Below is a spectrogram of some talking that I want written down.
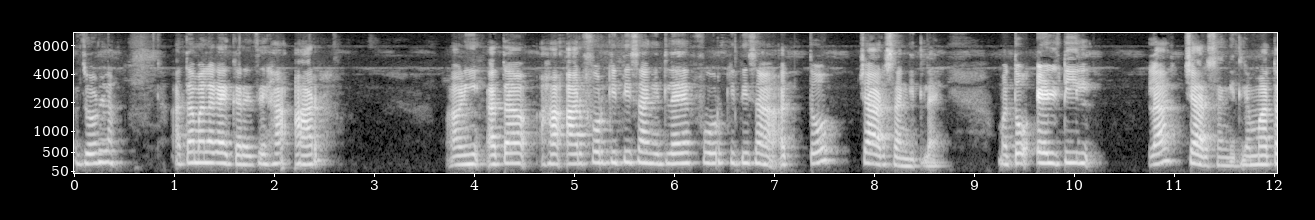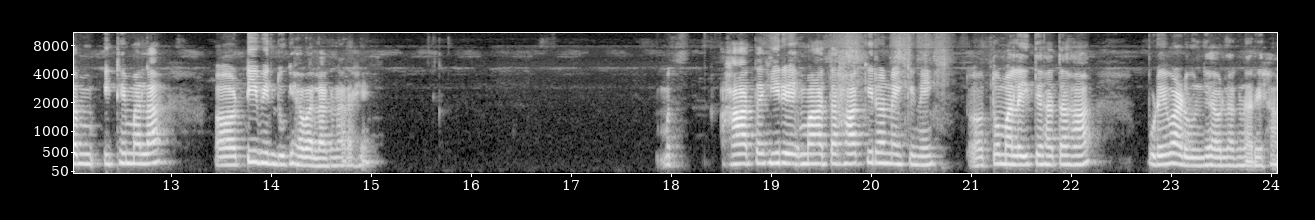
जोडला. आता मला काय करायचं आहे हा आर आणि आता हा आर फोर किती सांगितला आहे फोर किती सांग तो चार सांगितला आहे मग तो एल टीला चार सांगितलं मग आता इथे मला टी बिंदू घ्यावा लागणार आहे. मग हा आता ही रे मग आता हा किरण आहे की नाही? तो मला इथे आता हा पुढे वाढवून घ्यावा लागणार आहे हा.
